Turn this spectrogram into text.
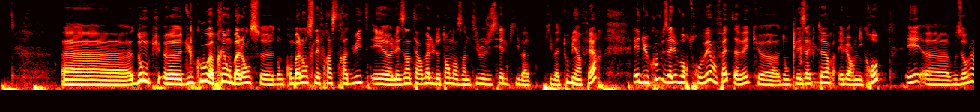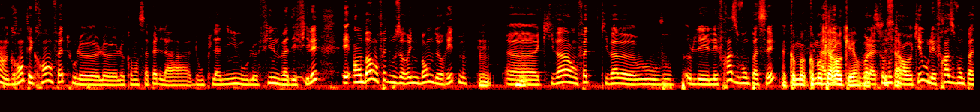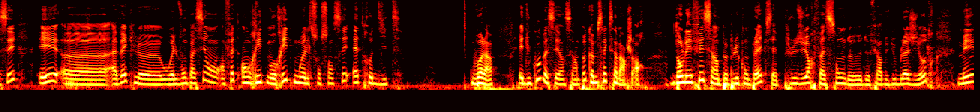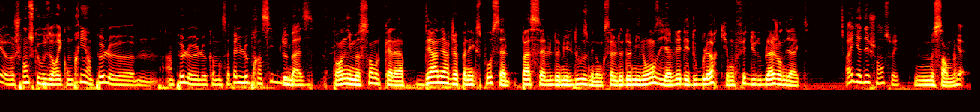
Euh, donc, euh, du coup, après, on balance, euh, donc on balance les phrases traduites et les intervalles de temps dans un petit logiciel qui va, qui va tout bien faire. Et du coup, vous allez vous retrouver en fait avec donc les acteurs et leur micro, et vous aurez un grand écran en fait où le, le, le- comment s'appelle la, donc l'anime ou le film va défiler. Et en bas, en fait, vous aurez une bande de rythme Mm. euh, qui va en fait, qui va où vous- les, les phrases vont passer. Comme, comme au Avec- karaoké en voilà, fait. comme au ça. karaoké où les phrases vont passer et avec le où elles vont passer en, en fait en rythme, au rythme où elles sont censées être dites. Voilà. Et du coup, bah, c'est un, peu comme ça que ça marche. Alors, dans les faits, c'est un peu plus complexe. Il y a plusieurs façons de, de faire du doublage et autres, mais euh, je pense que vous aurez compris un peu le, un peu le, le- comment s'appelle le principe de base. Porn, il me semble qu'à la dernière Japan Expo, celle, pas celle 2012, mais donc celle de 2011, il y avait des doubleurs qui ont fait du doublage en direct. Ah, il y a des chances, oui. Il me semble. Il y a- de-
